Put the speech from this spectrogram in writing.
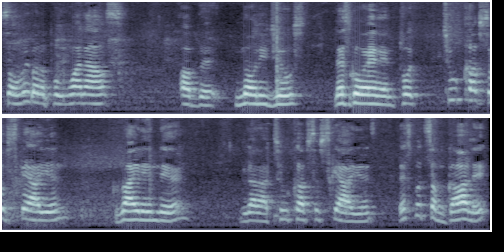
So we're going to put one ounce of the noni juice let's go ahead and put two cups of scallion right in there. We got our two cups of scallions. Let's put some garlic.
